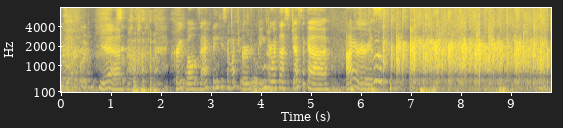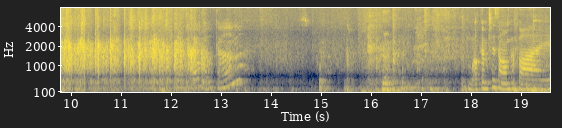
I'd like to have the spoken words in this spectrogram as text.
exactly. Yeah. Great. Well, Zach, thank you so much for you. being here with us. Jessica Ayers. Jessica, welcome. welcome to Zombified.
